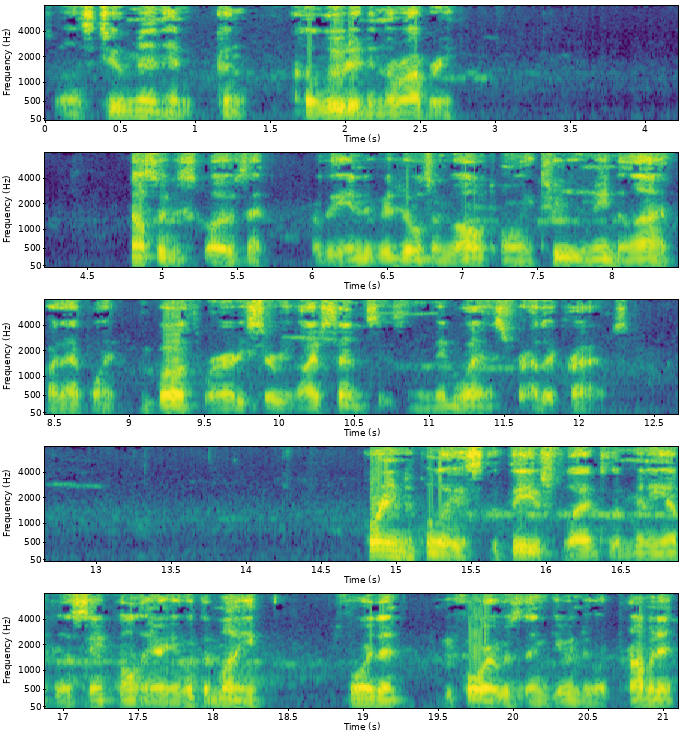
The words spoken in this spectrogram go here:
as well as two men, had colluded in the robbery. He also disclosed that of the individuals involved, only two remained alive by that point, and both were already serving life sentences in the Midwest for other crimes. According to police, the thieves fled to the Minneapolis-St. Paul area with the money before that before it was then given to a prominent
